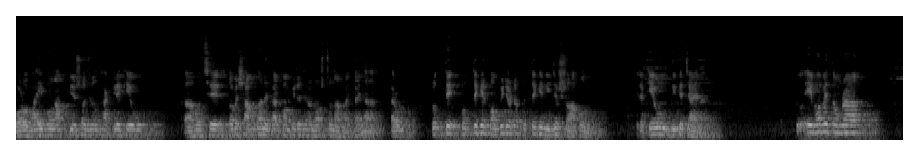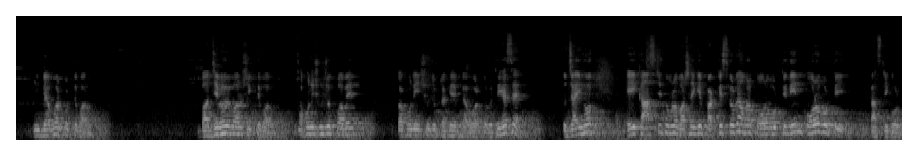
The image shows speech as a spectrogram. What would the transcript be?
বড় ভাই বোন আত্মীয় স্বজন থাকলে কেউ হচ্ছে, তবে সাবধানে তার কম্পিউটার যেন নষ্ট না হয়, তাই না? কারণ প্রত্যেক, প্রত্যেকের কম্পিউটারটা প্রত্যেকের নিজস্ব আপন। এটা কেউ দিতে চায় না। তো এইভাবে তোমরা ব্যবহার করতে পারো বা যেভাবে পারো শিখতে পারো। যখনই সুযোগ পাবে তখন এই সুযোগটাকে ব্যবহার করবে ঠিক আছে? তো যাই হোক এই কাজটি তোমরা বাসায় গিয়ে প্র্যাকটিস করবে আমরা পরবর্তী দিন পরবর্তী কাজটি করব।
